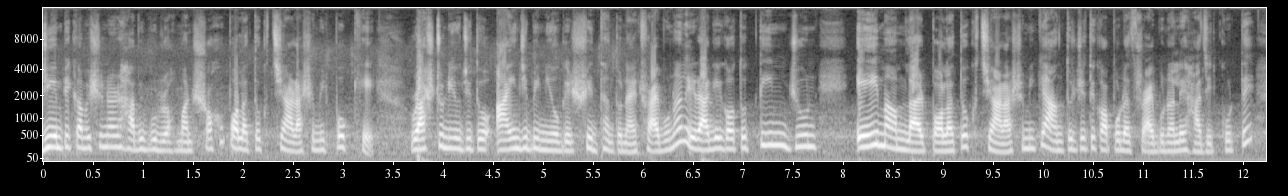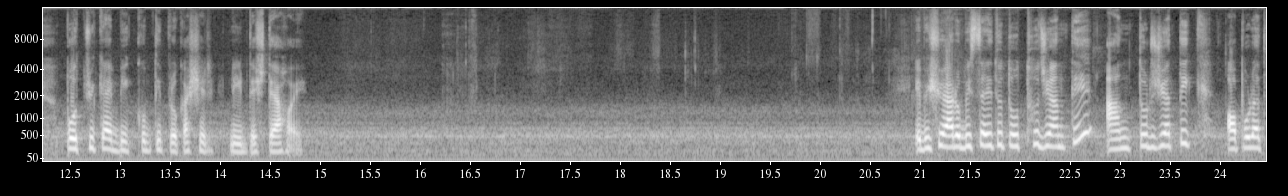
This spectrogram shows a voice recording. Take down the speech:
ডিএমপি কমিশনার হাবিবুর রহমান সহ পলাতক চার আসামির পক্ষে রাষ্ট্র নিয়োজিত আইনজীবী নিয়োগের সিদ্ধান্ত নেয় ট্রাইব্যুনাল। এর আগে গত তিন জুন এই মামলার পলাতক চার আসামিকে আন্তর্জাতিক অপরাধ ট্রাইব্যুনালে হাজির করতে পত্রিকায় বিজ্ঞপ্তি প্রকাশের নির্দেশ দেওয়া হয়। এ বিষয়ে আরও বিস্তারিত তথ্য জানতে আন্তর্জাতিক অপরাধ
